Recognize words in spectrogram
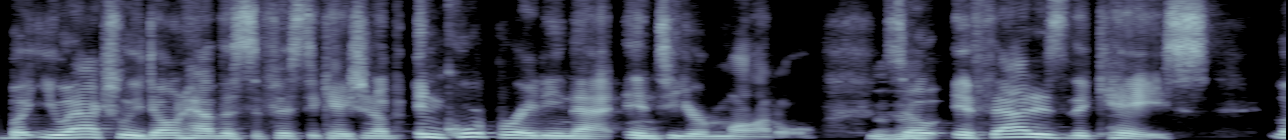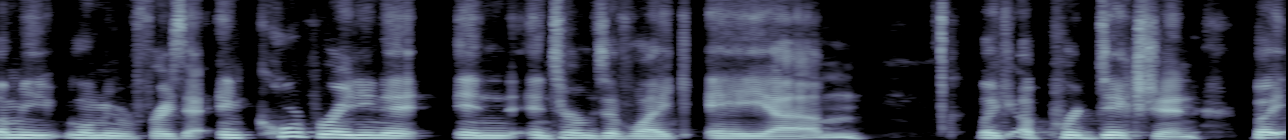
but you actually don't have the sophistication of incorporating that into your model. Mm-hmm. So if that is the case, let me let me rephrase that. Incorporating it in in terms of like a um like a prediction, but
